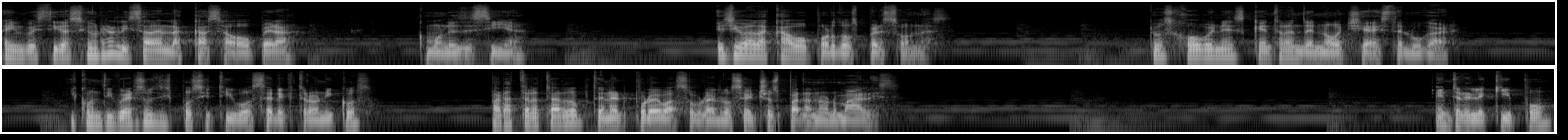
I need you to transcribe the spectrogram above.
La investigación realizada en la Casa Ópera, como les decía, es llevada a cabo por dos personas. Dos jóvenes que entran de noche a este lugar y con diversos dispositivos electrónicos para tratar de obtener pruebas sobre los hechos paranormales. Entre el equipo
